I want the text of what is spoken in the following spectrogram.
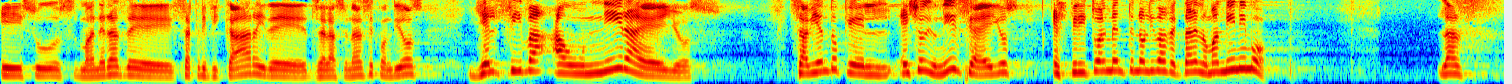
y sus maneras de sacrificar y de relacionarse con Dios. Y él se iba a unir a ellos, sabiendo que el hecho de unirse a ellos espiritualmente no le iba a afectar en lo más mínimo. Las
